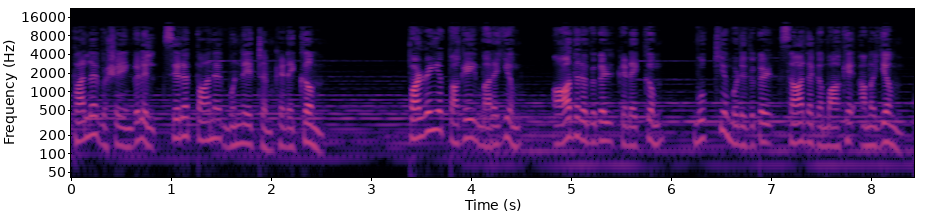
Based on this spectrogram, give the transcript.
பல விஷயங்களில் சிறப்பான முன்னேற்றம் கிடைக்கும். பழைய பகை மறையும் ஆதரவுகள் கிடைக்கும். முக்கிய முடிவுகள் சாதகமாக அமையும்.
